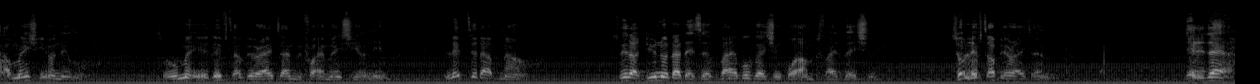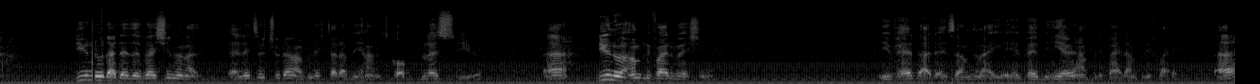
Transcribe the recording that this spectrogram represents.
I'll mention your name. So lift up your right hand before I mention your name. Lift it up now. So that do you know that there's a Bible version called Amplified Version? So lift up your right hand. Jedediah, do you know that there's a version as the little children have lifted up their hands? God bless you. Uh, do you know Amplified Version? You've heard that there's something like you've heard me hearing amplified, amplified. Huh?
